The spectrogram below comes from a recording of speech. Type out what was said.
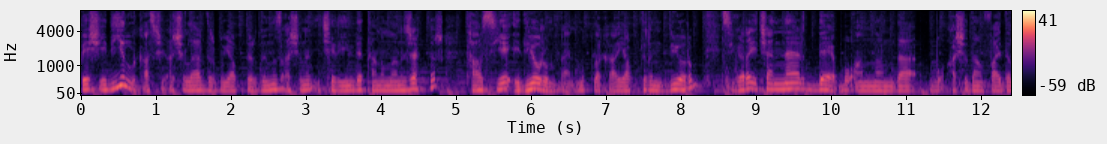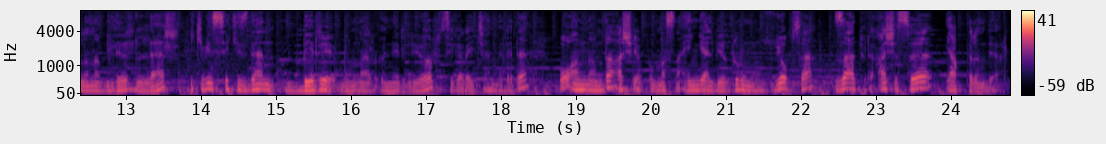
5-7 yıllık aşı, aşılardır bu yaptırdığınız aşının içeriğinde tanımlanacaktır. Tavsiye ediyorum ben mutlaka yaptırın diyorum. Sigara içenler de bu anlamda bu aşıdan faydalanabilirler. 2008'den beri bunlar öneriliyor sigara içenlere de. O anlamda aşı yapılmasına engel bir durumunuz yoksa zatüre aşısı yaptırın diyorum.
